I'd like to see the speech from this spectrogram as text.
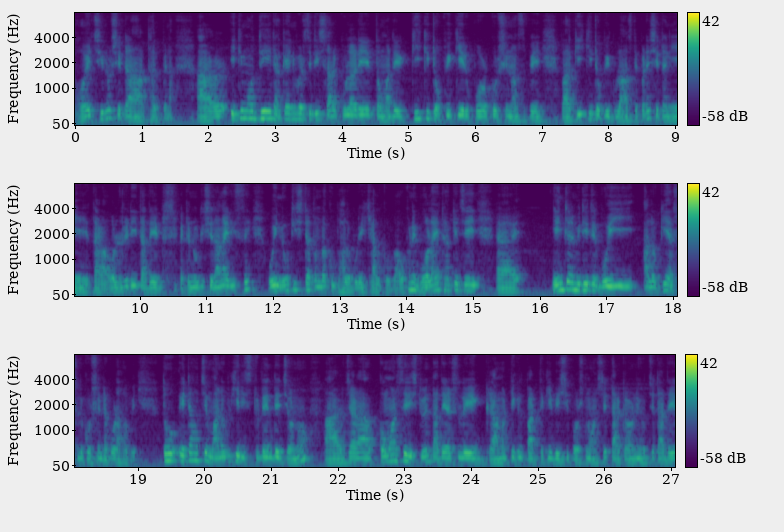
ভয় ছিল সেটা আর থাকবে না। আর ইতিমধ্যেই ঢাকা ইউনিভার্সিটি সার্কুলারে তোমাদের কি কি টপিকের উপর কোশ্চেন আসবে বা কি কি টপিকগুলো আসতে পারে সেটা নিয়ে তারা অলরেডি তাদের একটা নোটিশে জানাই দিচ্ছে ওই নোটিশটা তোমরা খুব ভালো করে খেয়াল করবা। ওখানে বলাই থাকে যে ইন্টারমিডিয়েটের বই আলোকে আসলে কোশ্চেনটা করা হবে। তো এটা হচ্ছে মানবিকের স্টুডেন্টদের জন্য। আর যারা কমার্সের স্টুডেন্ট তাদের আসলে গ্রামাটিক্যাল পার্ট থেকে বেশি প্রশ্ন আসে। তার কারণে হচ্ছে তাদের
